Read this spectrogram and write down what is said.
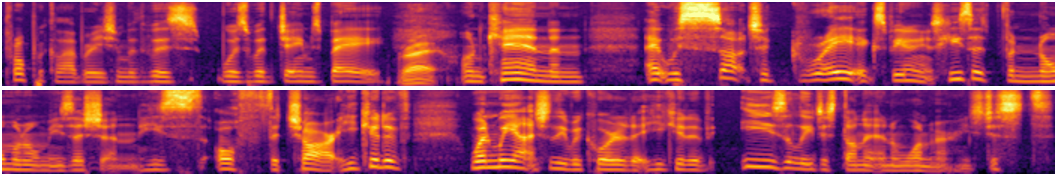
proper collaboration with was was with James Bay right. on Kin and it was such a great experience. He's a phenomenal musician. He's off the chart. He could have when we actually recorded it he could have easily just done it in a oneer. He's just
